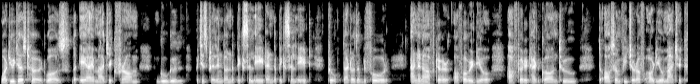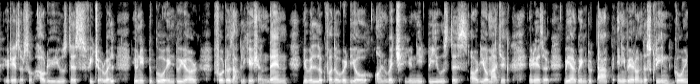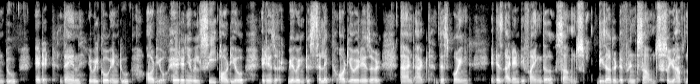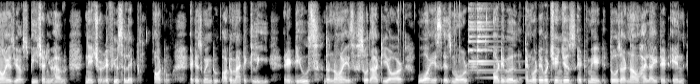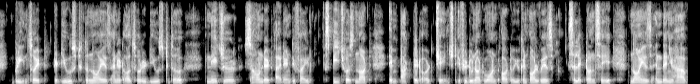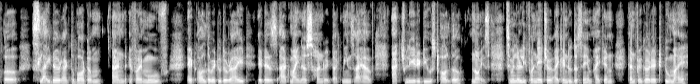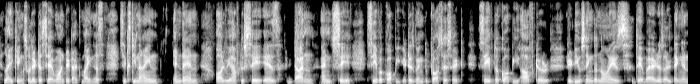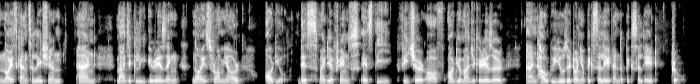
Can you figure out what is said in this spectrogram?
What you just heard was the AI magic from Google, which is present on the Pixel 8 and the Pixel 8 Pro. That was a before and an after of a video after it had gone through the awesome feature of audio magic eraser. So how do you use this feature? Well you need to go into your photos application. Then you will look for the video on which you need to use this audio magic eraser. We are going to tap anywhere on the screen go into edit. Then you will go into audio. Here and you will see audio eraser. We are going to select audio eraser and at this point it is identifying the sounds. These are the different sounds. So you have noise you have speech and you have nature. If you select auto it is going to automatically reduce the noise so that your voice is more audible and whatever changes it made those are now highlighted in green. So it reduced the noise and it also reduced the nature sounded identified. Speech was not impacted or changed. If you do not want auto you can always select on say noise and then you have a slider at the bottom and if I move it all the way to the right it is at minus 100 that means I have actually reduced all the noise. Similarly for nature I can do the same. I can configure it to my liking. So let us say I want it at minus 69 and then all we have to say is done and say save a copy. It is going to process it save the copy after reducing the noise thereby resulting in noise cancellation and magically erasing noise from your audio. This my dear friends is the feature of audio magic eraser and how to use it on your pixel 8 and the pixel 8 pro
